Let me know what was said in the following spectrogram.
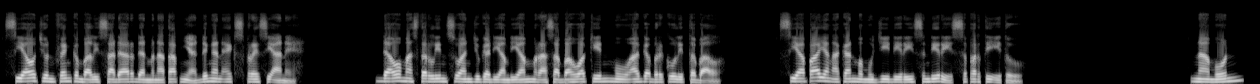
Xiao Chunfeng kembali sadar dan menatapnya dengan ekspresi aneh. Dao Master Lin Xuan juga diam-diam merasa bahwa Kinmu agak berkulit tebal. Siapa yang akan memuji diri sendiri seperti itu? Namun,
